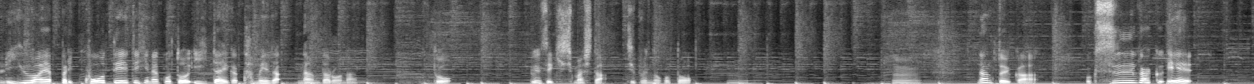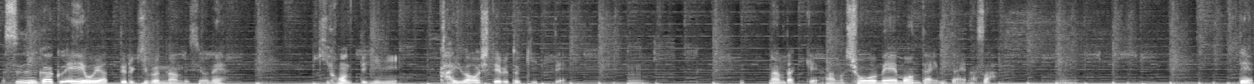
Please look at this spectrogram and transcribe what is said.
理由はやっぱり肯定的なことを言いたいがためだ、なんだろうな、と分析しました。自分のことを。うん。うん。なんというか、僕、数学 A、数学 A をやってる気分なんですよね。基本的に会話をしてる時って。うん。なんだっけ？あの、証明問題みたいなさ。うん。で、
